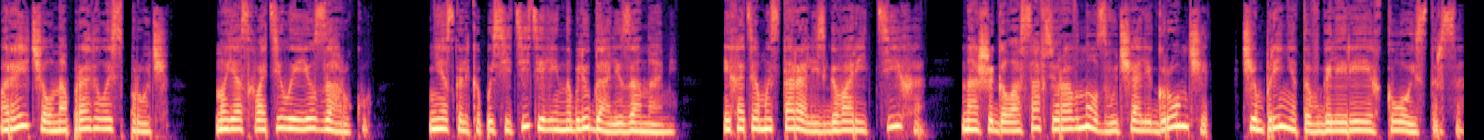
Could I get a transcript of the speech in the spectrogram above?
Рэйчел направилась прочь, но я схватила ее за руку. Несколько посетителей наблюдали за нами, и хотя мы старались говорить тихо, наши голоса все равно звучали громче, чем принято в галереях Клойстерса.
